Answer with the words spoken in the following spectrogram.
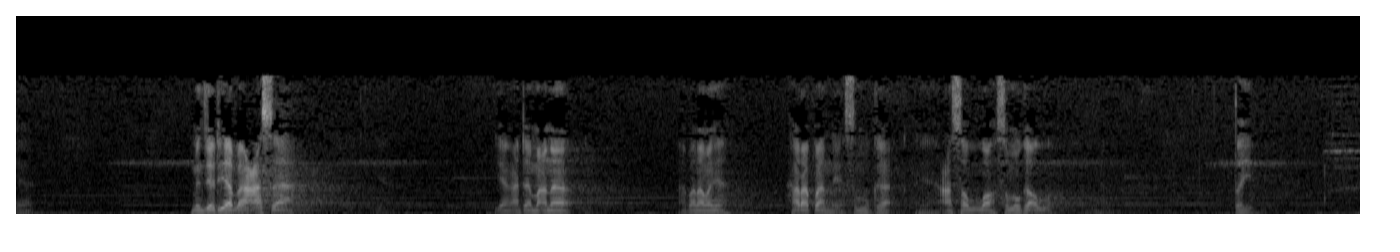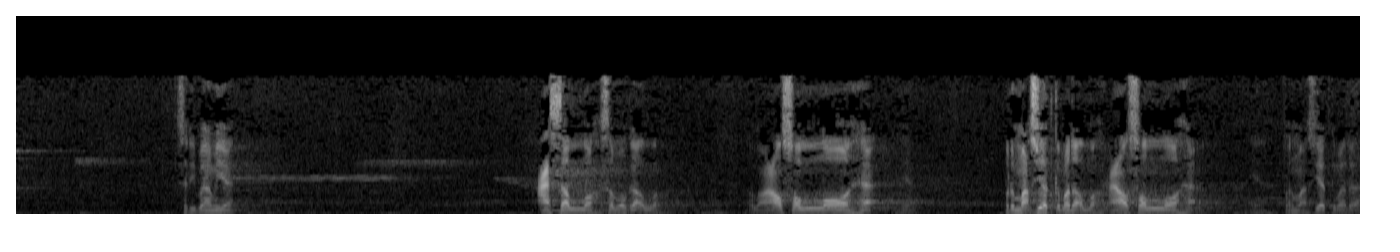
ya. menjadi apa asa ya. yang ada makna apa namanya harapan ya semoga ya. asa Allah semoga Allah Taib. Bisa dipahami ya Allah semoga Allah Allah asallah ya. bermaksiat kepada Allah asallah ya. bermaksiat kepada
